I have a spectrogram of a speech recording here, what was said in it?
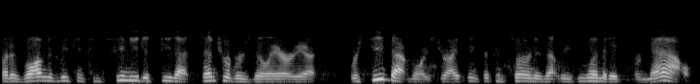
but as long as we can continue to see that central Brazil area receive that moisture, I think the concern is at least limited for now.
